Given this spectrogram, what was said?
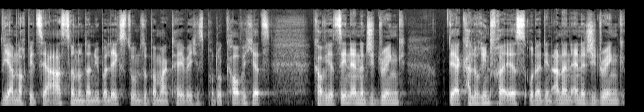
wir haben noch BCAAs drin und dann überlegst du im Supermarkt, hey, welches Produkt kaufe ich jetzt? Kaufe ich jetzt den Energy Drink, der kalorienfrei ist oder den anderen Energy Drink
